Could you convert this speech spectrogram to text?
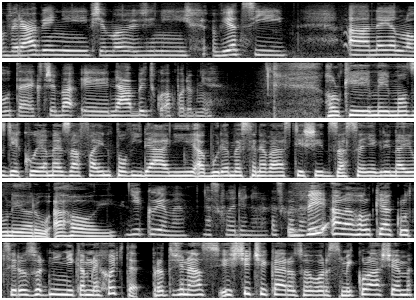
vyrábění všemožných věcí a nejen loutek, třeba i nábytku a podobně. Holky, my moc děkujeme za fajn povídání a budeme se na vás těšit zase někdy na junioru. Ahoj. Děkujeme. Naschledanou. Naschledanou. Vy ale holky a kluci rozhodně nikam nechoďte, protože nás ještě čeká rozhovor s Mikulášem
